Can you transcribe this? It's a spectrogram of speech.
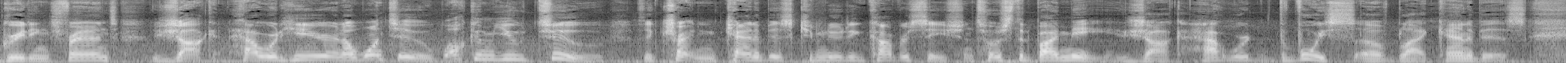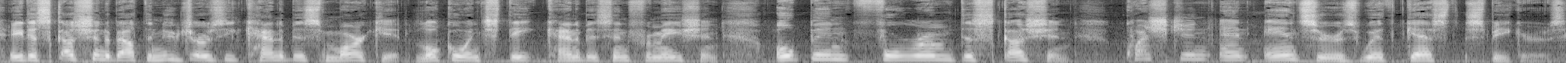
Greetings, friends. Jacques Howard here, and I want to welcome you to the Trenton Cannabis Community Conversations, hosted by me, Jacques Howard, the voice of black cannabis. A discussion about the New Jersey cannabis market, local and state cannabis information, open forum discussion, question and answers with guest speakers.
